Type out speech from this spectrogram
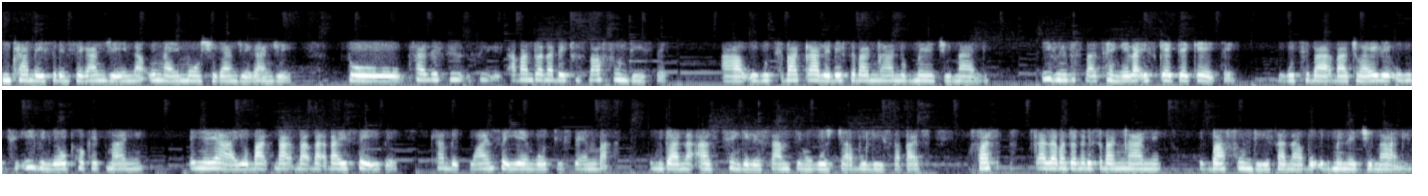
mhlambe isebenzise kanjena ungayimoshi kanje kanje. So kufanele abantwana bethu sibafundise ukuthi baqale bese bancane ukumanage imali. Even if sibathengela isiketekete ukuthi bajwayele ukuthi even leyo pocket money enye yayo bayisave mhlambe once a year ngodisemba umntwana azithengele something ukuzijabulisa but first qala abantwana besebancane ukubafundisa nabo ukumanage imali.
